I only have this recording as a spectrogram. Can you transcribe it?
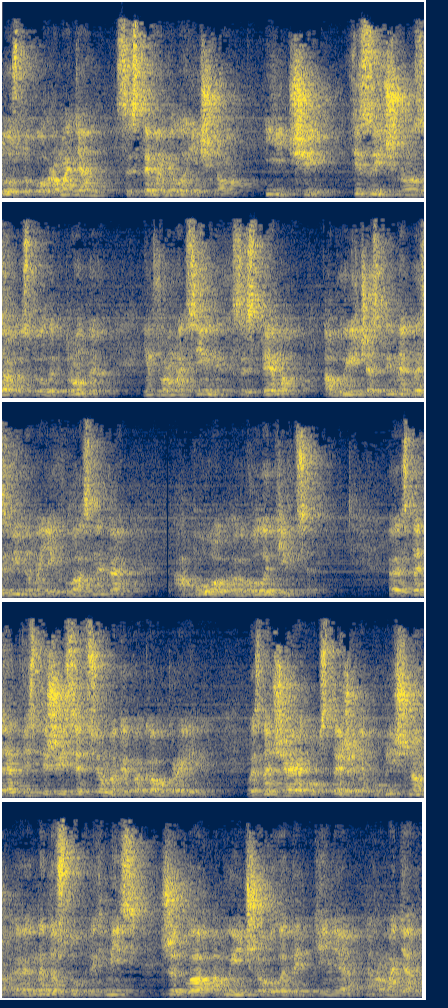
доступу громадян системами логічного і чи фізичного захисту електронних інформаційних системах або їх частинах без відома їх власника або е, володільця. Е, Стаття 267 КПК України визначає обстеження публічно е, недоступних місць, житла або іншого володіння громадян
